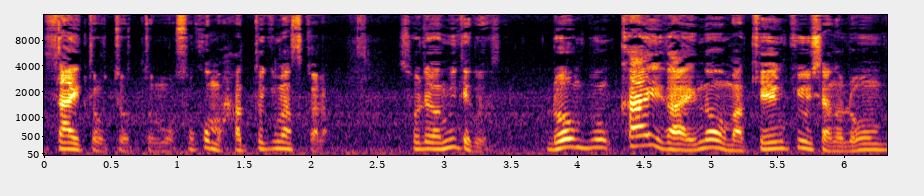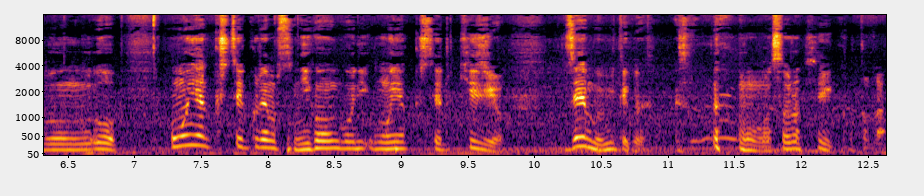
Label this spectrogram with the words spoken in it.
サイトをちょっともうそこも貼っときますから、それを見てください。論文、海外の、まあ、研究者の論文を翻訳してくれます。日本語に翻訳してる記事を全部見てください。もう恐ろしいことが。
